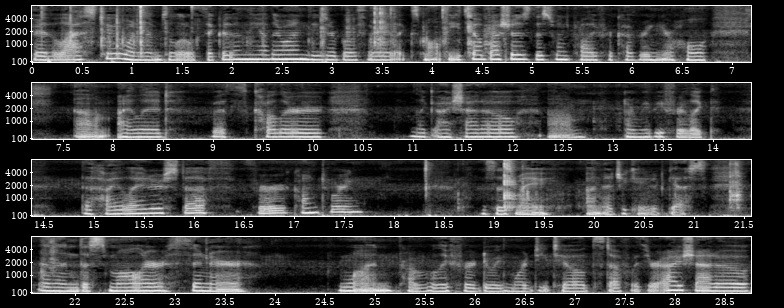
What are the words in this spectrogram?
Here are the last two. One of them's a little thicker than the other one. These are both very like small detail brushes. This one's probably for covering your whole um, eyelid with color like eyeshadow um, or maybe for like the highlighter stuff for contouring this is my uneducated guess. And then the smaller, thinner one, probably for doing more detailed stuff with your eyeshadow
